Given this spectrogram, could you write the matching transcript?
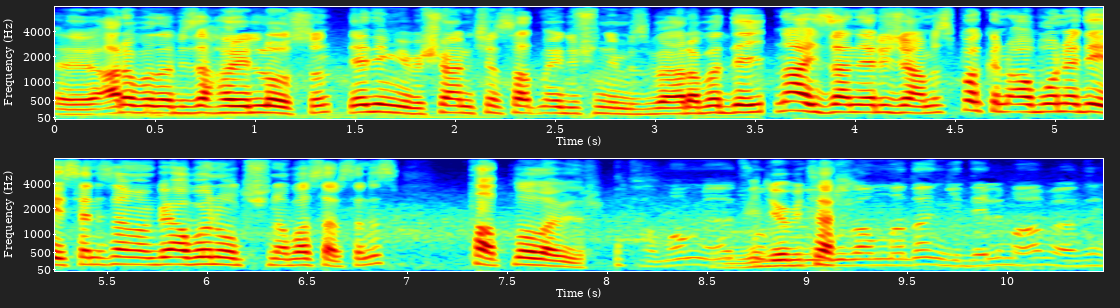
Ee, araba da bize hayırlı olsun. Dediğim gibi şu an için satmayı düşündüğümüz bir araba değil. Nacizane ricamız bakın abone değilseniz hemen bir abone ol tuşuna basarsanız tatlı olabilir. Tamam ya çok Video biter. duygulanmadan gidelim abi hadi.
